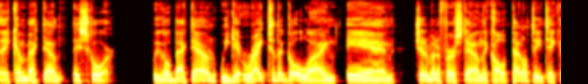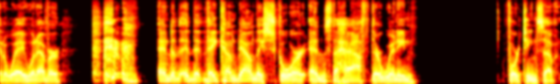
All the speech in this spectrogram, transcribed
They come back down, they score. We go back down, we get right to the goal line and should have been a first down. They call a penalty, take it away, whatever. and uh, they come down, they score, ends the half, they're winning 14 7.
